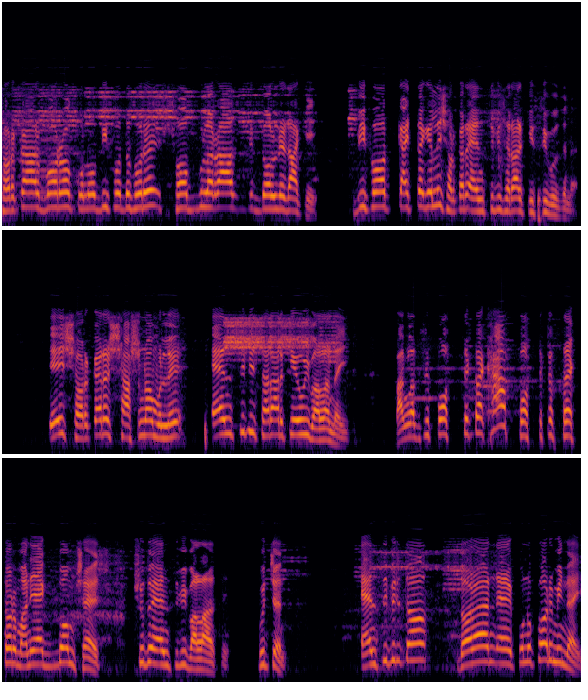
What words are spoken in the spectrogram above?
সরকার বড় কোনো বিপদে পড়ে, সবগুলা রাজনৈতিক দলে ডাকে। বিপদ কাটতে গেলে সরকার এনসিপি ছাড়া আর কিছুই বোঝে না। এই সরকারের শাসনামলে এনসিপি ছাড়া আর কেউই ভালো নাই। বাংলাদেশের প্রত্যেকটা খাত প্রত্যেকটা সেক্টর মানে একদম শেষ। শুধু এনসিপি ভালো আছে। বুঝছেন? এনসিপির তো ধরেন কোনো কর্মী নাই।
